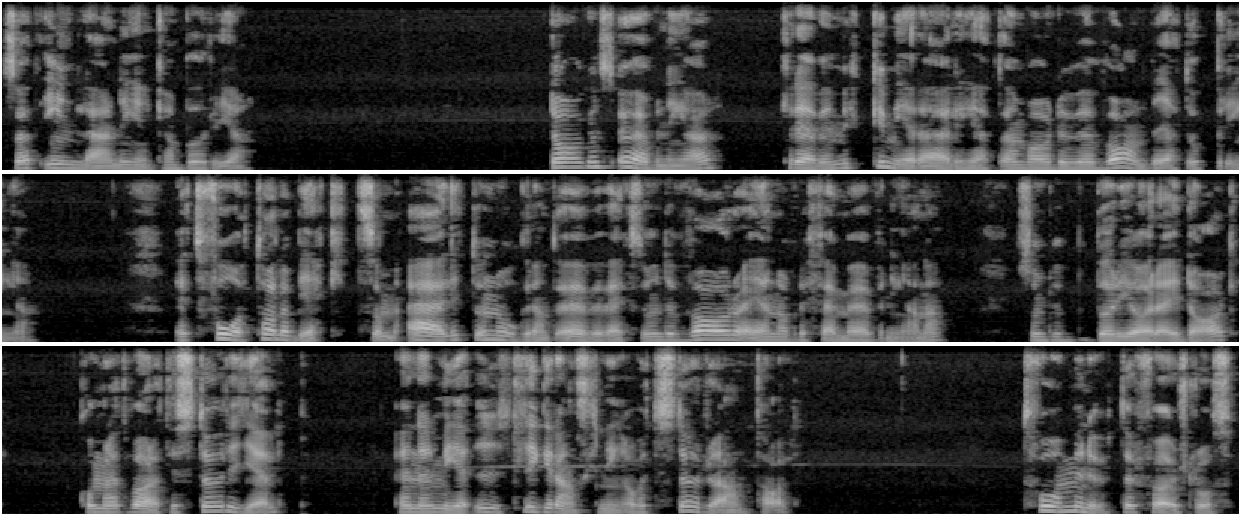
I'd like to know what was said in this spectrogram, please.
så att inlärningen kan börja. Dagens övningar kräver mycket mer ärlighet än vad du är van vid att uppbringa. Ett fåtal objekt som ärligt och noggrant övervägs under var och en av de fem övningarna som du bör göra idag kommer att vara till större hjälp än en mer ytlig granskning av ett större antal. Två minuter föreslås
